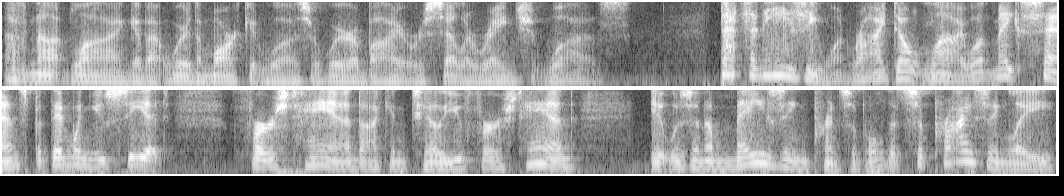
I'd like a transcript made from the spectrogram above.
of not lying about where the market was or where a buyer or seller range was. That's an easy one, right? Don't lie. Well, it makes sense, but then when you see it firsthand, I can tell you firsthand, it was an amazing principle that surprisingly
